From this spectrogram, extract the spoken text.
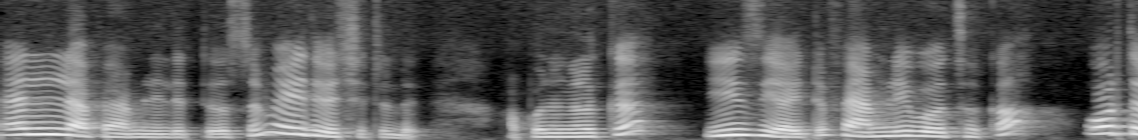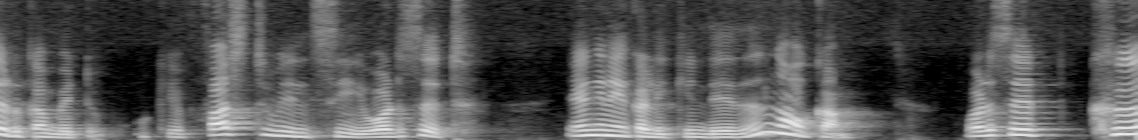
എല്ലാ ഫാമിലി ലെറ്റേഴ്സും എഴുതി വെച്ചിട്ടുണ്ട്. അപ്പോൾ നിങ്ങൾക്ക് ഈസി ആയിട്ട് ഫാമിലി വേർഡ്സൊക്കെ ഓർത്തെടുക്കാൻ പറ്റും. Okay first will see what's it എങ്ങനെയാണ് കളിക്കേണ്ടതെന്ന് നോക്കാം. വാട്ട്സ് ഇറ്റ് ഖ്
